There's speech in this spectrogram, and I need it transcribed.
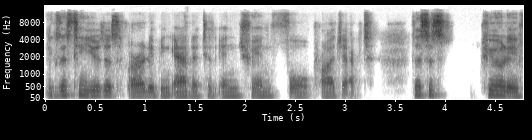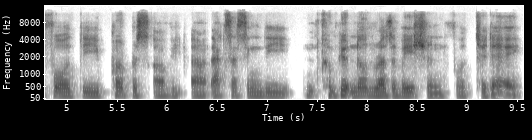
existing users have already been added to the NTrain 4 project. This is purely for the purpose of uh, accessing the compute node reservation for today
